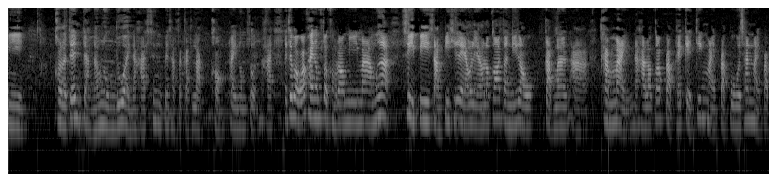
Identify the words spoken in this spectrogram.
มีคอลลาเจนจากน้ำนมด้วยนะคะ ซึ่งเป็นสารสกัดหลักของไพรนมสดนะคะอยากจะบอกว่าไพรนมสดของเรามีมาเมื่อ 4 ปี 3 ปีที่แล้วแล้ว แล้วก็ตอนนี้เรากลับมาอ่าทำใหม่นะคะ แล้วก็ปรับแพคเกจจิ้งใหม่ ปรับโปรโมชั่นใหม่ ปรับ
